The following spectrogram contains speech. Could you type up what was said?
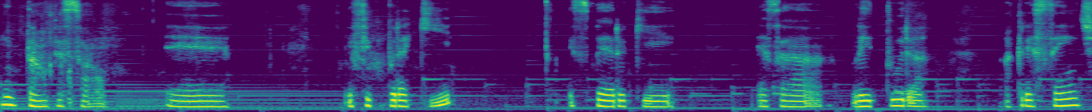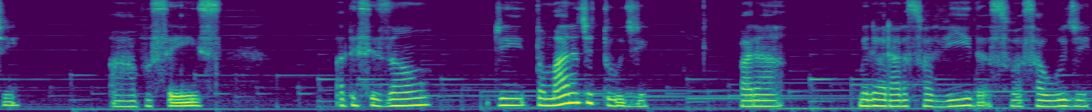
Então, pessoal, é, eu fico por aqui. Espero que essa leitura acrescente a vocês a decisão de tomar atitude para melhorar a sua vida, a sua saúde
